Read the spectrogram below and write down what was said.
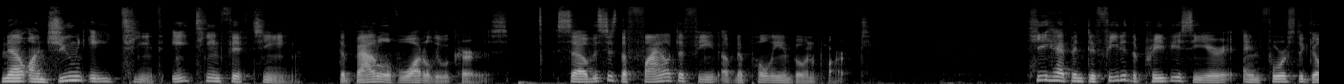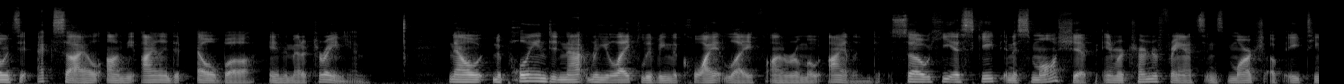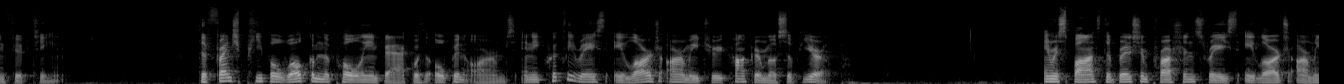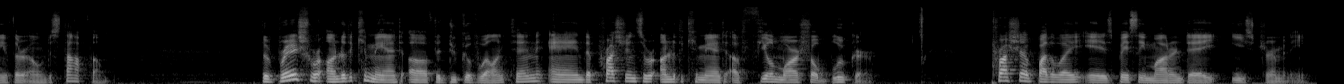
Now, on June 18th, 1815, the Battle of Waterloo occurs. So, this is the final defeat of Napoleon Bonaparte. He had been defeated the previous year and forced to go into exile on the island of Elba in the Mediterranean. Now, Napoleon did not really like living the quiet life on a remote island, so he escaped in a small ship and returned to France in March of 1815. The French people welcomed Napoleon back with open arms, and he quickly raised a large army to reconquer most of Europe. In response, the British and Prussians raised a large army of their own to stop them. The British were under the command of the Duke of Wellington, and the Prussians were under the command of Field Marshal Blucher. Prussia, by the way, is basically modern day East Germany.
